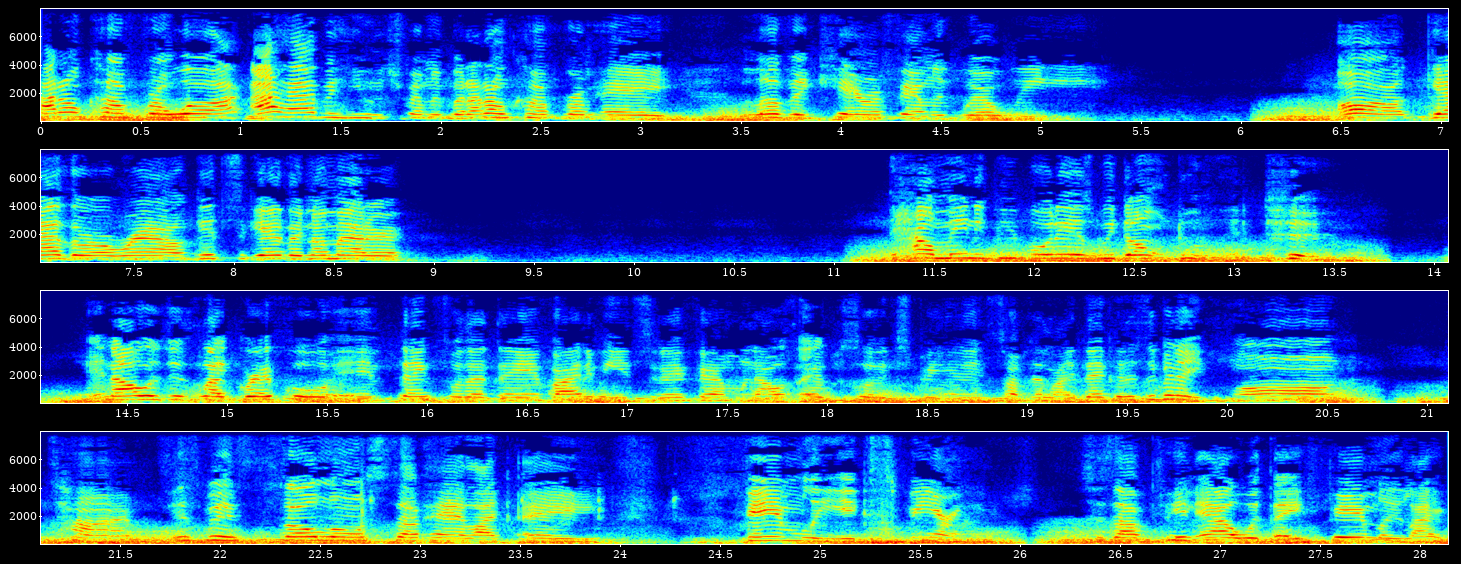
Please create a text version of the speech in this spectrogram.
I don't come from, well, I, I have a huge family, but I don't come from a loving, caring family where we all gather around, get together, no matter how many people it is, we don't do it. and I was just like grateful and thankful that they invited me into their family and I was able to experience something like that because it's been a long time. It's been so long since I've had like a family experience. Since I've been out with a family, like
